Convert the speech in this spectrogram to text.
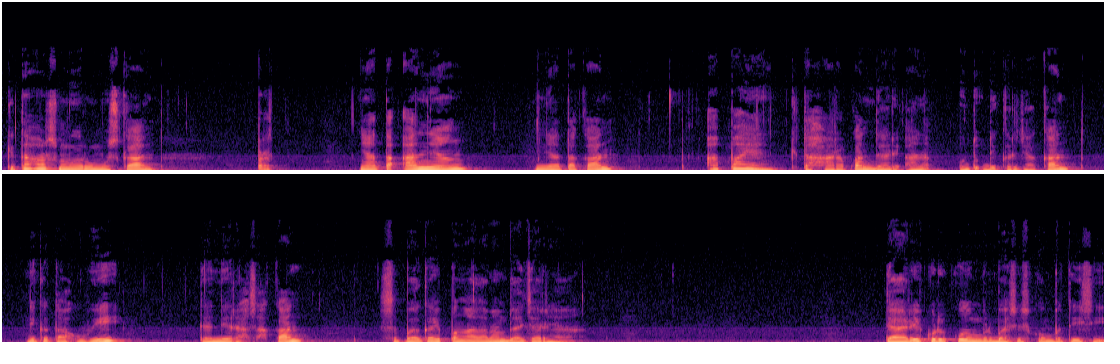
kita harus merumuskan pernyataan yang menyatakan apa yang kita harapkan dari anak untuk dikerjakan, diketahui, dan dirasakan sebagai pengalaman belajarnya. Dari kurikulum berbasis kompetisi,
